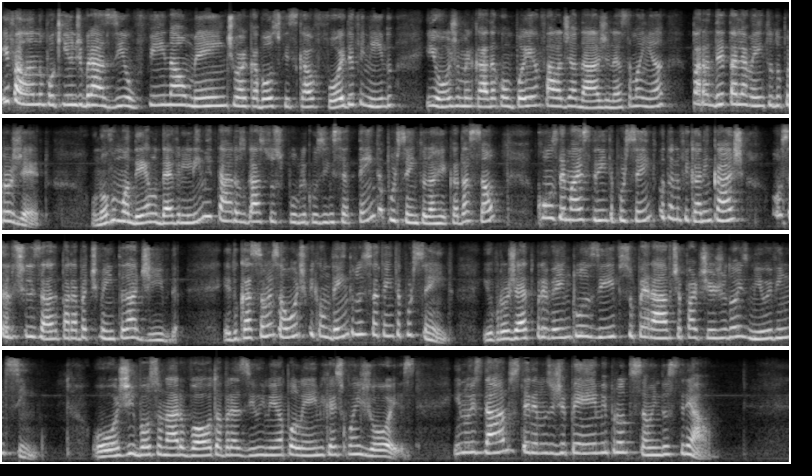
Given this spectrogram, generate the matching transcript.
E falando um pouquinho de Brasil, finalmente o arcabouço fiscal foi definido e hoje o mercado acompanha a fala de Haddad nesta manhã para detalhamento do projeto. O novo modelo deve limitar os gastos públicos em 70% da arrecadação, com os demais 30% podendo ficar em caixa ou ser utilizado para abatimento da dívida. Educação e saúde ficam dentro dos 70%, e o projeto prevê inclusive superávit a partir de 2025. Hoje, Bolsonaro volta ao Brasil em meio a polêmicas com as joias. E nos dados teremos o GPM e produção industrial.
